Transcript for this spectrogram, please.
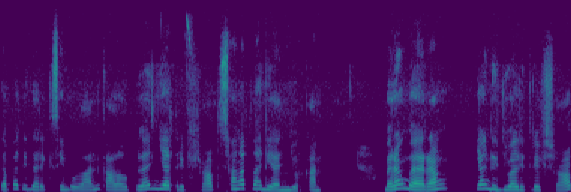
dapat ditarik kesimpulan kalau belanja thrift shop sangatlah dianjurkan. Barang-barang yang dijual di thrift shop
